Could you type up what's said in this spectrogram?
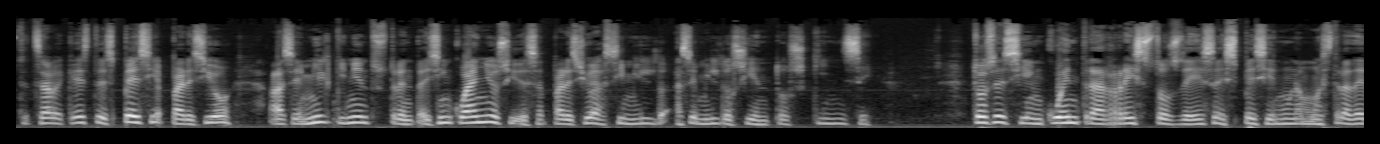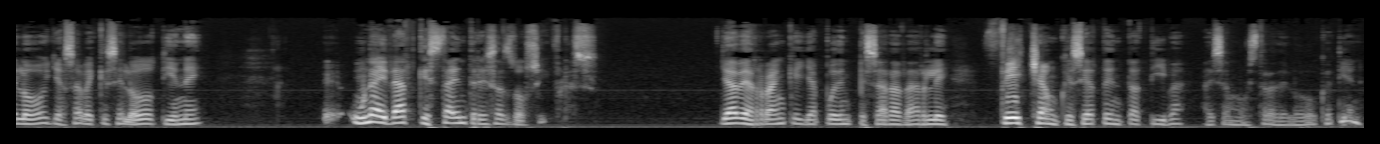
Usted sabe que esta especie apareció hace 1535 años y desapareció hace 1215. Entonces, si encuentra restos de esa especie en una muestra de lodo, ya sabe que ese lodo tiene eh, una edad que está entre esas dos cifras ya de arranque ya puede empezar a darle fecha, aunque sea tentativa, a esa muestra de lodo que tiene.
